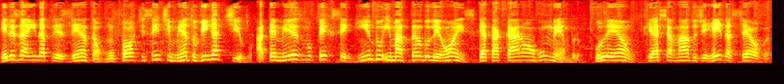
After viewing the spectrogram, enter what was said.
Eles ainda apresentam um forte sentimento vingativo, até mesmo perseguindo e matando leões que atacaram algum membro. O leão, que é chamado de rei da selva,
